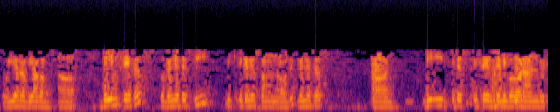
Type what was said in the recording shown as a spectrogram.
So here we have a uh, billing status. So when it is P, we, we can use some logic. When it is uh, D it is it is delivered and it,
